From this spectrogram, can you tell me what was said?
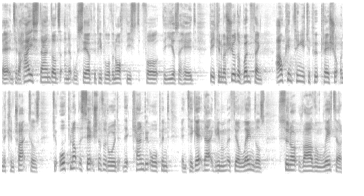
uh, and to the highest standards and it will serve the people of the North East for the years ahead. But you can be assured of one thing, I'll continue to put pressure on the contractors to open up the section of the road that can be opened and to get that agreement with their lenders sooner rather than later.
